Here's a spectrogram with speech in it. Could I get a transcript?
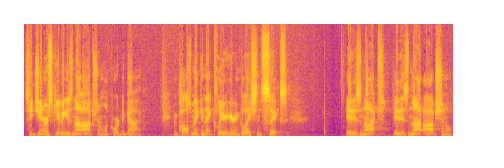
See, generous giving is not optional according to God. And Paul's making that clear here in Galatians 6. It is not, it is not optional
